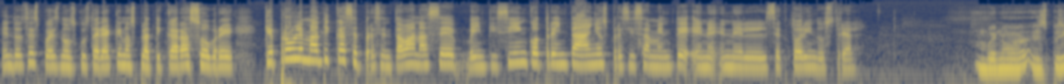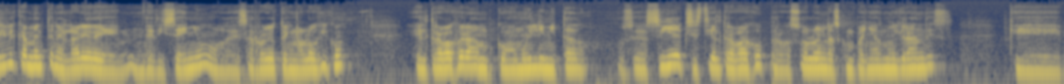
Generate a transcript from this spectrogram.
entonces pues nos gustaría que nos platicara sobre qué problemáticas se presentaban hace 25, 30 años precisamente en, el sector industrial. Bueno, específicamente en el área de, de diseño o de desarrollo tecnológico, el trabajo era como muy limitado. O sea, sí existía el trabajo, pero solo en las compañías muy grandes que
